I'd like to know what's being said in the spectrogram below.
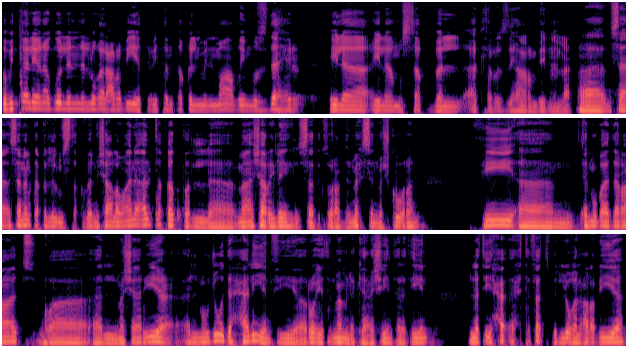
وبالتالي أنا أقول أن اللغة العربية تبي تنتقل من ماضي مزدهر إلى إلى مستقبل أكثر ازدهارا بإذن الله. آه سننتقل للمستقبل إن شاء الله وأنا ألتقط ما أشار إليه الأستاذ الدكتور عبد المحسن مشكورا في المبادرات والمشاريع الموجودة حاليا في رؤية المملكة 2030 التي احتفت باللغة العربية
